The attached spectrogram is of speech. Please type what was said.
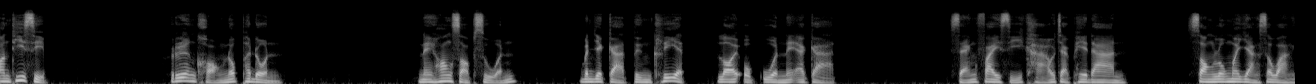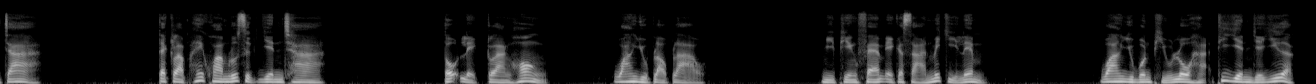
อนที่ 10 เรื่องของนพดล ในห้องสอบสวน บรรยากาศตึงเครียด ลอยอบอวนในอากาศ แสงไฟสีขาวจากเพดาน ส่องลงมาอย่างสว่างจ้า แต่กลับให้ความรู้สึกเย็นชา โต๊ะเหล็กกลางห้อง วางอยู่เปล่าๆ มีเพียงแฟ้มเอกสารไม่กี่เล่ม วางอยู่บนผิวโลหะที่เย็นเยือก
